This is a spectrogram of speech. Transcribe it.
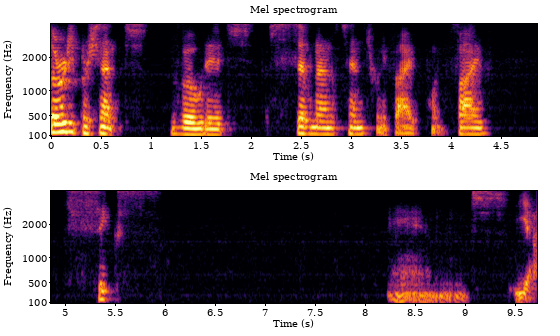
30% voted 7 out of 10, 25.5, 6, and yeah.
